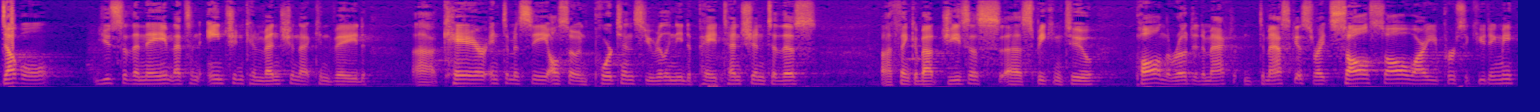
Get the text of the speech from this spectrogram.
double use of the name. That's an ancient convention that conveyed uh, care, intimacy, also importance. You really need to pay attention to this. Uh, think about Jesus uh, speaking to Paul on the road to Damascus, right? Saul, Saul, why are you persecuting me?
